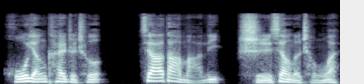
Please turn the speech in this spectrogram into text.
胡杨开着车，加大马力驶向了城外。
